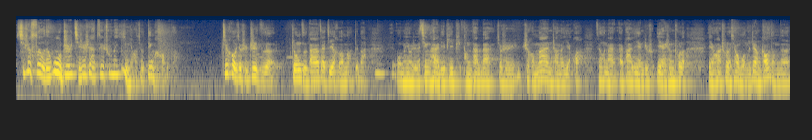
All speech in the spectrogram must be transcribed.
其实所有的物质其实是在最初那一秒就定好了的，之后就是质子、中子大家再结合嘛，对吧？我们有这个氢氦锂铍硼碳氮，就是之后漫长的演化，最后哪哪怕衍制出衍生出了演化出了像我们这样高等的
